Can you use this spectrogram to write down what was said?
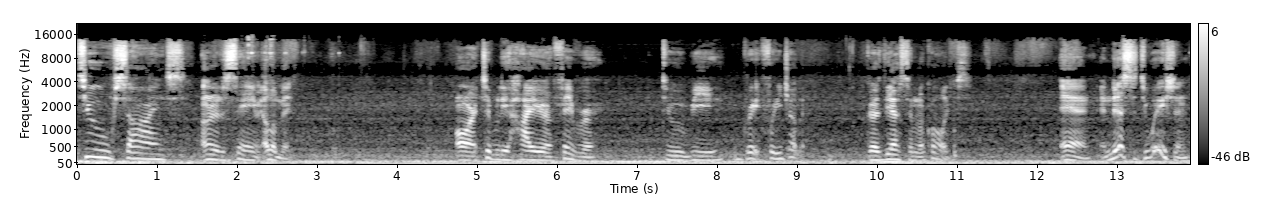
two signs under the same element are typically higher favor to be great for each other because they have similar qualities. And in this situation,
